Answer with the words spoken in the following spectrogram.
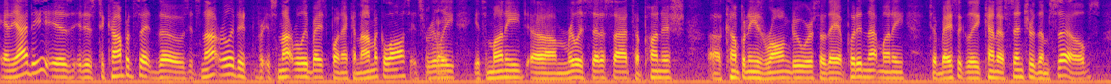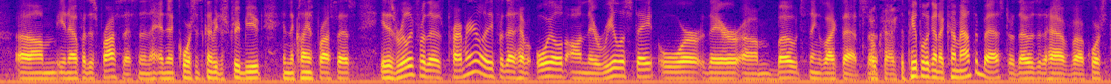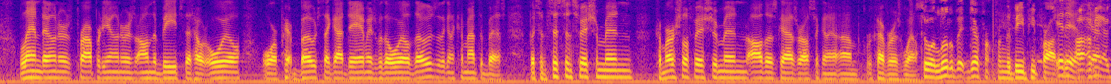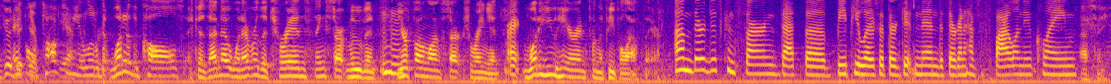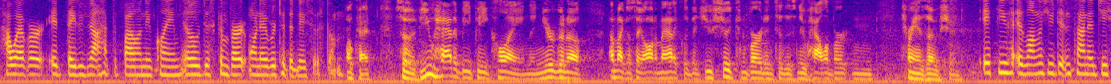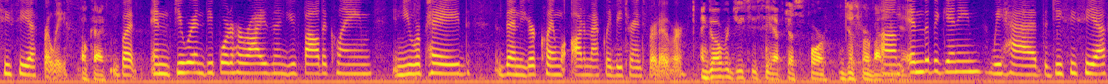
And the idea is it is to compensate those. It's not really to, it's not really based upon economic loss. It's really it's money um, really set aside to punish uh, companies wrongdoers. So they have put in that money to basically kind of censure themselves. Um, you know, for this process, and, and then of course it's going to be distributed in the claims process. It is really for those primarily for that have oiled on their real estate or their um, boats, things like that. So Okay. the people that are going to come out the best are those that have, uh, of course, landowners, property owners on the beach that hold oil or boats that got damaged with oil. Those are going to come out the best. But some subsistence fishermen, commercial fishermen, all those guys are also going to um, recover as well. So, a little bit different from the BP process. It is, I, I mean, a good bit April, different. talk to Yeah. me a little bit. What are the calls? Because I know whenever the trends, things start moving, your phone line starts ringing. Right. What are you hearing from the people out there? Um, they're just concerned that the BP letters that they're getting in that they're going to have to file a new claim. I see. However, it, they do not have to file a new claim. It'll just convert on over to the new system. Okay. So if you had a BP claim, then you're going to, I'm not going to say automatically, but you should convert into this new Halliburton Transocean. If you, as long as you didn't sign a GCCF release. Okay. But and if you were in Deepwater Horizon, you filed a claim and you were paid, then your claim will automatically be transferred over. And go over GCCF just for just for about. Um, in the beginning, we had the GCCF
